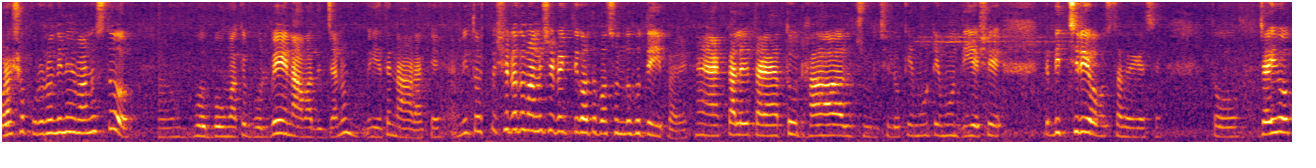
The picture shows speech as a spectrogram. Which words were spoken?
ওরা সব পুরোনো দিনের মানুষ তো। বৌমাকে বলবে না আমাদের যেন ইয়েতে না রাখে। আমি তো, সেটা তো মানুষের ব্যক্তিগত পছন্দ হতেই পারে। হ্যাঁ এককালে তার এত ঢাল চুল ছিল, কেমো টেমো দিয়ে সে বিচ্ছিরি অবস্থা হয়ে গেছে। তো যাই হোক,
